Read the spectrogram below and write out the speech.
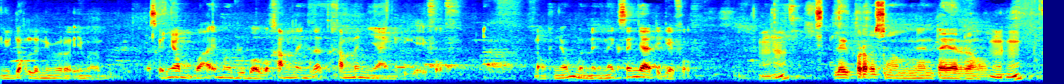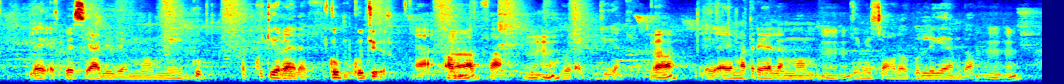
ñu jox la numéro immeuble parce que ñoom waa immeuble boobu xam nañ la xam nañ yaa ngi liggéey foofu donc ñoom mën nañ nekk sa njaatige foofu. Mhm. léegi profession am neen tailleur la moom. Mhm. léegi spécialisé moom muy coupe ak couture lay def. coupe couture. waaw homme ak femme. Mhm. góor ak jigéen. waaw léegi ay matériel am moom. yi muy soxla pour liggéeyam dox.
